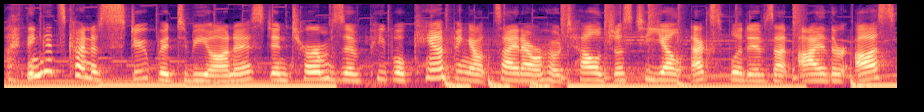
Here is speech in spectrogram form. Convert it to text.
I think it's kind of stupid to be honest, in terms of people camping outside our hotel just to yell expletives at either us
